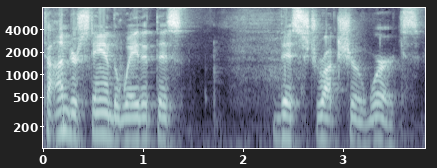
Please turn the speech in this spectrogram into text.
to understand the way that this this structure works,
